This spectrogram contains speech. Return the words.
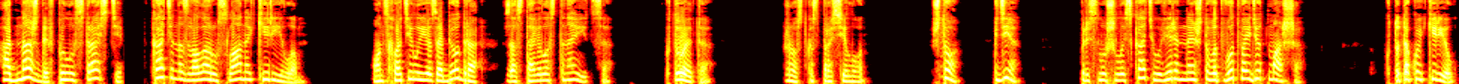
Однажды, в пылу страсти, Катя назвала Руслана Кириллом. Он схватил ее за бедра, заставил остановиться. «Кто это?» — жестко спросил он. «Что? Где?» — прислушалась Катя, уверенная, что вот-вот войдет Маша. «Кто такой Кирилл?»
